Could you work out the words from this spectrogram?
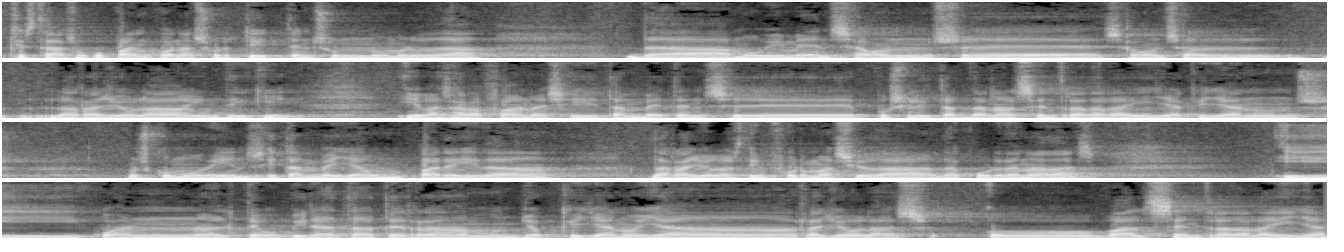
que estaves ocupant. Quan has sortit tens un número de, de moviments segons, eh, segons el, la rajola indiqui i vas agafant. Així també tens eh, possibilitat d'anar al centre de la illa que hi ha uns, uns comodins i també hi ha un parell de, de rajoles d'informació de, de coordenades i quan el teu pirata aterra en un lloc que ja no hi ha rajoles o va al centre de la illa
